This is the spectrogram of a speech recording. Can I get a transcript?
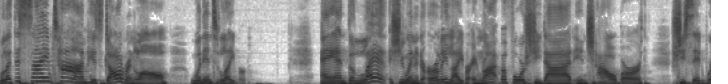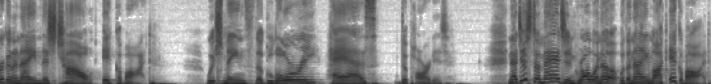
Well, at this same time, his daughter in law went into labor. And the she went into early labor, and right before she died in childbirth, she said, We're going to name this child Ichabod, which means the glory has departed. Now, just imagine growing up with a name like Ichabod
